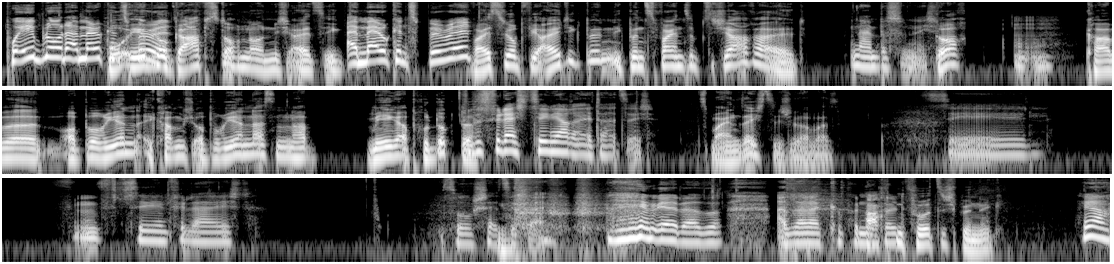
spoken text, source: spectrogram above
Pueblo oder American Pueblo Spirit? gab's doch noch nicht als ich. American Spirit? Weißt du, ob wie alt ich bin? Ich bin 72 Jahre alt. Nein, bist du nicht. Doch. Ich habe operieren, ich habe mich operieren lassen und habe mega Du Produkte. bist vielleicht zehn Jahre älter als ich. 62 oder was? Zehn, 15 vielleicht. So schätze ich ein. Wer da so an seiner Kippe nuckelt. 48 bin ich Ja,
